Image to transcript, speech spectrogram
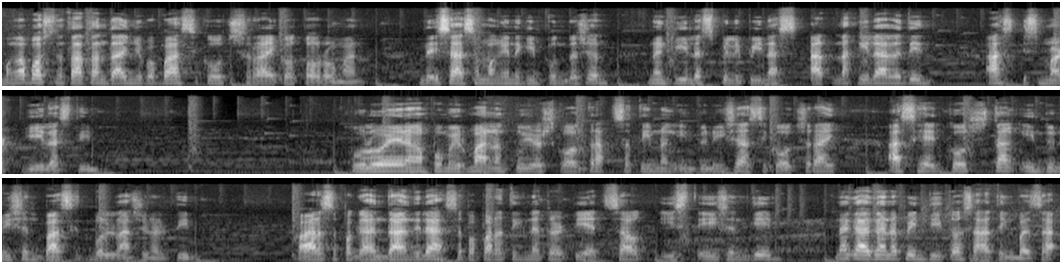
Mga boss, natatandaan nyo pa ba si Coach Raiko Toroman na isa sa mga naging pundasyon ng Gilas Pilipinas at nakilala din as Smart Gilas Team. Tuloy na ang pumirma ng 2 years contract sa team ng Indonesia si Coach Rai as head coach ng Indonesian Basketball National Team. Para sa paghahanda nila sa paparating na 30th Southeast Asian Game na gaganapin dito sa ating bansa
